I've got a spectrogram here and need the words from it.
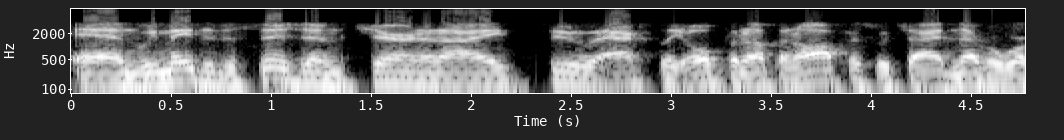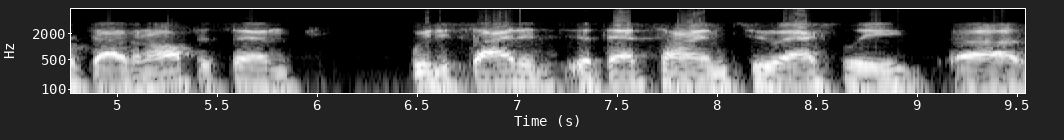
and we made the decision, Sharon and I, to actually open up an office, which I had never worked out of an office. And we decided at that time to actually uh,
